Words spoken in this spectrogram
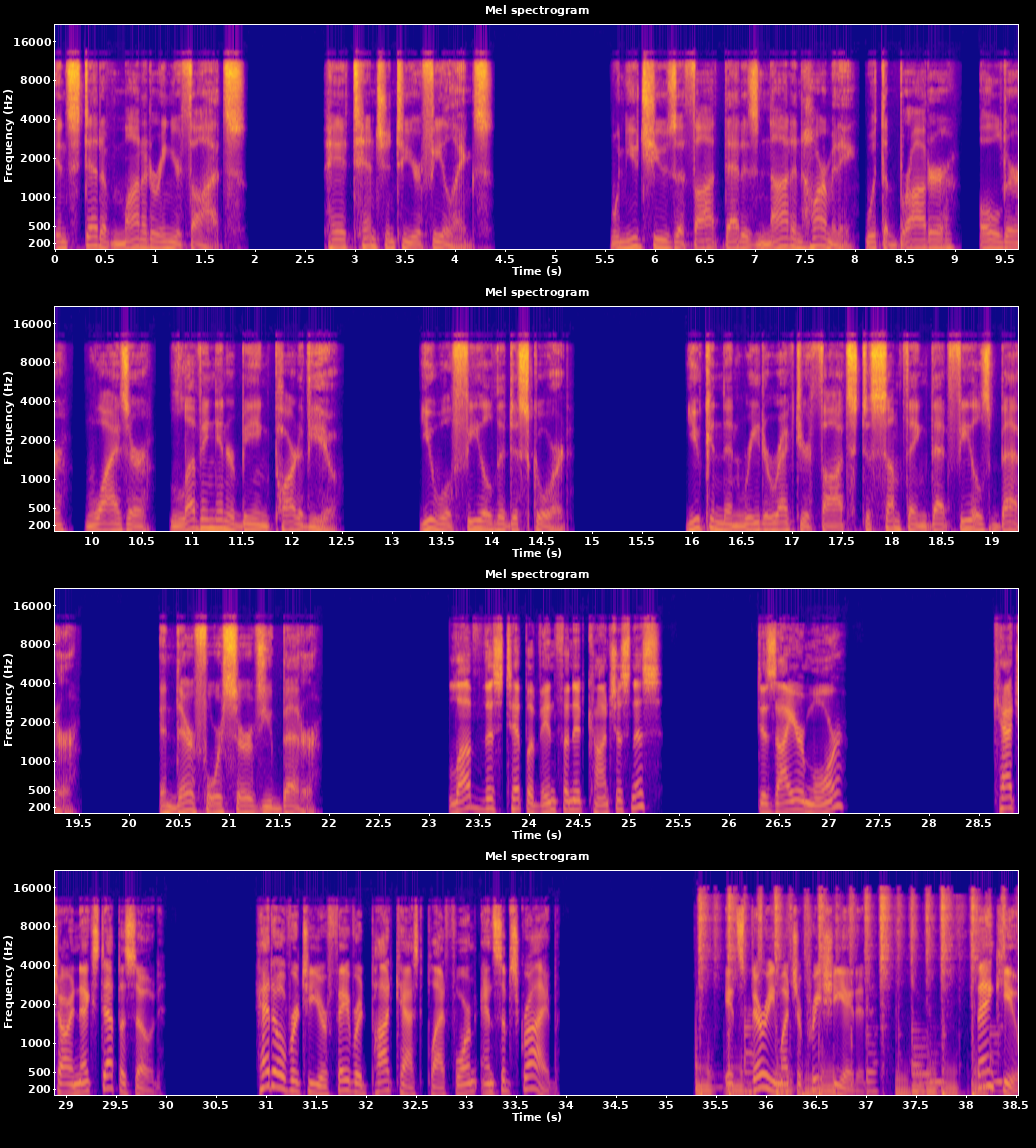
Instead of monitoring your thoughts, pay attention to your feelings. When you choose a thought that is not in harmony with the broader, older, wiser, loving inner being part of you, you will feel the discord. You can then redirect your thoughts to something that feels better and therefore serves you better. Love this tip of infinite consciousness? Desire more? Catch our next episode. Head over to your favorite podcast platform and subscribe. It's very much appreciated. Thank you.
